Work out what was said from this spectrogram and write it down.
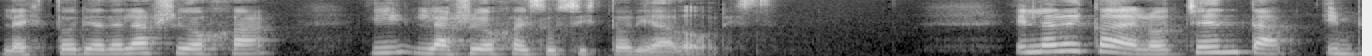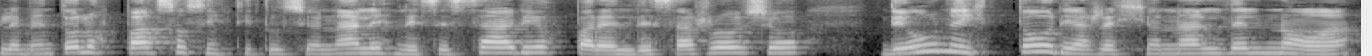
La historia de La Rioja y La Rioja y sus historiadores. En la década del 80 implementó los pasos institucionales necesarios para el desarrollo de una historia regional del NOA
